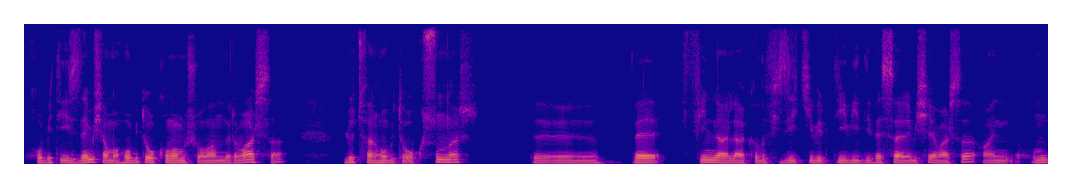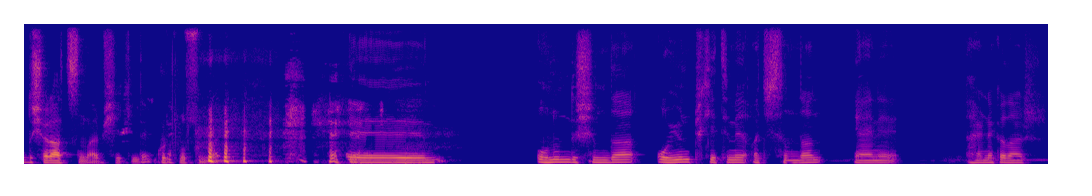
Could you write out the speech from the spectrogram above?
Hobbit'i izlemiş ama Hobbit'i okumamış olanları varsa lütfen Hobbit'i okusunlar, eee, ve filmle alakalı fiziki bir DVD vs. bir şey varsa aynı onu dışarı atsınlar bir şekilde, kurtulsunlar. Emm, onun dışında oyun tüketimi açısından, yani, her ne kadar,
